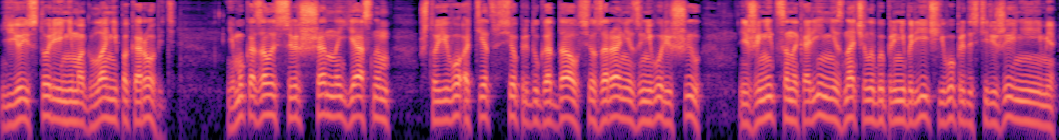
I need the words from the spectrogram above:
ее история не могла не покоробить. Ему казалось совершенно ясным, что его отец все предугадал, все заранее за него решил, и жениться на Карине значило бы пренебречь его предостережениями,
